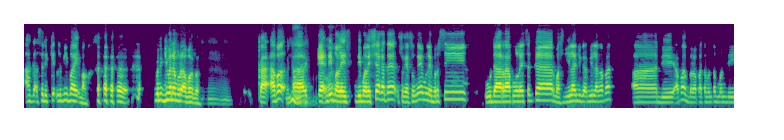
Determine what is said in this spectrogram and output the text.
agak sedikit lebih baik bang. Gimana menurut abang tuh? Hmm. Ka, apa eh, kayak di Bahwa- Malaysia, di Malaysia katanya sungai-sungai mulai bersih, udara mulai segar. Mas Gilang juga bilang apa eh, di apa beberapa teman-teman di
